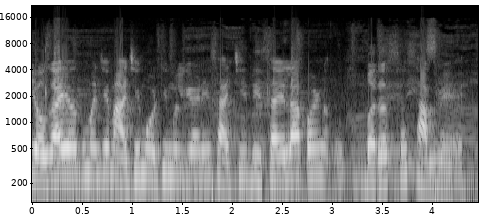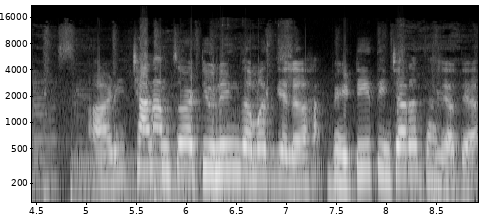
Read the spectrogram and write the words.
योगायोग म्हणजे माझी मोठी मुलगी आणि साची दिसायला पण बरंचसं साम्य आहे. आणि छान आमचं ट्युनिंग जमत गेलं. भेटी तीन चारच झाल्या होत्या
